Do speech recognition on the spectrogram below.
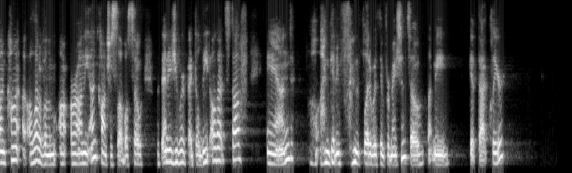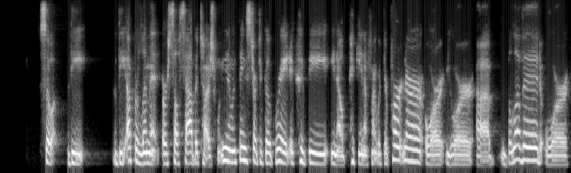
uncon- a lot of them are, are on the unconscious level. So with energy work, I delete all that stuff and oh, I'm getting flooded with information. So let me get that clear. So the the upper limit or self sabotage, you know, when things start to go great, it could be, you know, picking a fight with your partner or your uh, beloved or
